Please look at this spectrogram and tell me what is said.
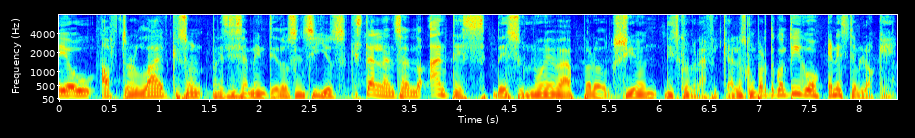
IO Afterlife que son precisamente dos sencillos que están lanzando antes de su nueva producción discográfica. Los comparto contigo en este bloque.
